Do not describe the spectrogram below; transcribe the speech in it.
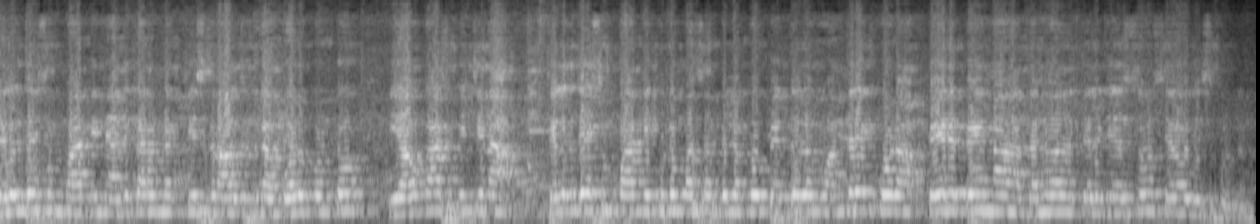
తెలుగుదేశం పార్టీని అధికారంలోకి తీసుకురావాల్సిందిగా కోరుకుంటూ ఈ అవకాశం ఇచ్చిన తెలుగుదేశం పార్టీ కుటుంబ సభ్యులకు పెద్దలకు అందరికీ కూడా పేరు పేరున ధన్యవాదాలు తెలియజేస్తూ సెలవు తీసుకుంటున్నాను.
